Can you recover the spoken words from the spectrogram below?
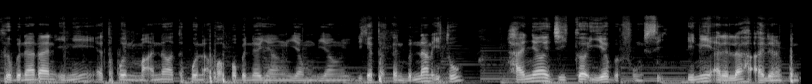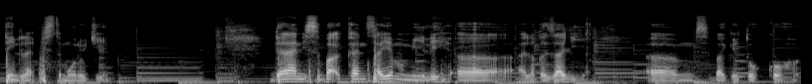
kebenaran ini ataupun makna ataupun apa-apa benda yang yang yang dikatakan benar itu hanya jika ia berfungsi. Ini adalah aliran penting dalam epistemologi. Dan disebabkan saya memilih uh, Al-Ghazali um, sebagai tokoh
